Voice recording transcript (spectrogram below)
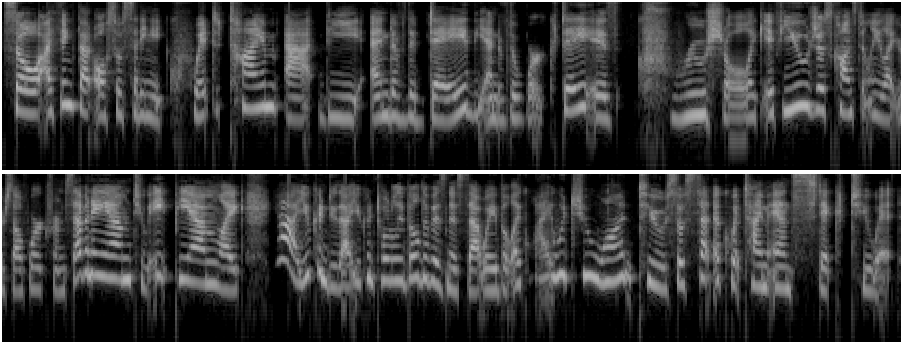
So I think that also setting a quit time at the end of the day, the end of the work day, is crucial. Like, if you just constantly let yourself work from 7 a.m. to 8 p.m., like, yeah, you can do that. You can totally build a business that way, but like, why would you want to? So, set a quit time and stick to it.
